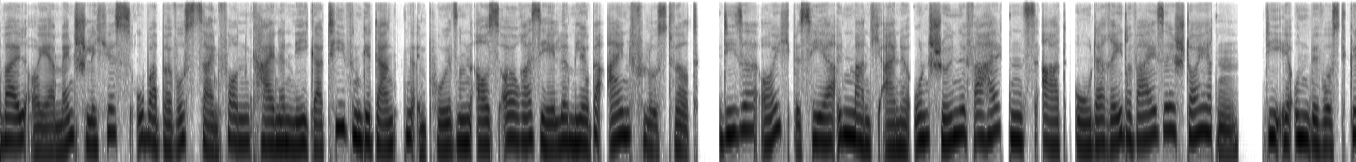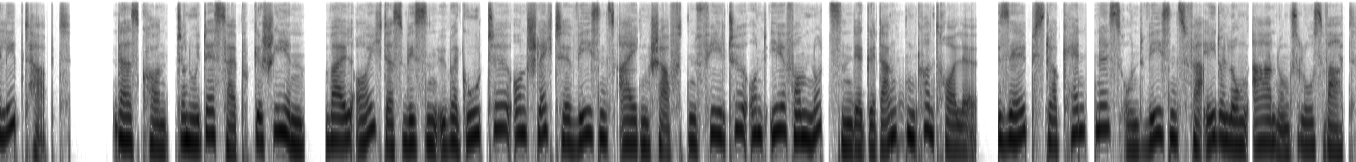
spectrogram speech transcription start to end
weil euer menschliches Oberbewusstsein von keinen negativen Gedankenimpulsen aus eurer Seele mehr beeinflusst wird, diese euch bisher in manch eine unschöne Verhaltensart oder Redeweise steuerten, die ihr unbewusst gelebt habt. Das konnte nur deshalb geschehen, weil euch das Wissen über gute und schlechte Wesenseigenschaften fehlte und ihr vom Nutzen der Gedankenkontrolle, Selbsterkenntnis und Wesensveredelung ahnungslos wart.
